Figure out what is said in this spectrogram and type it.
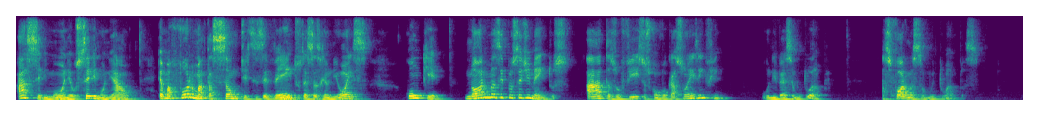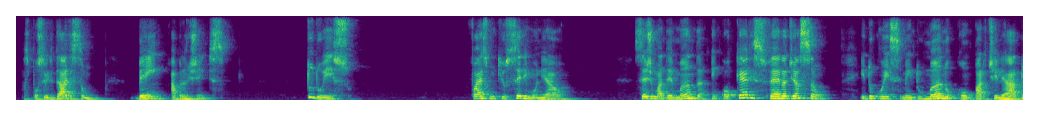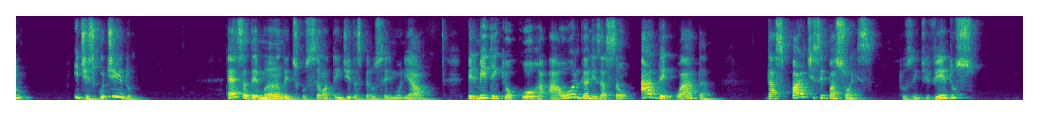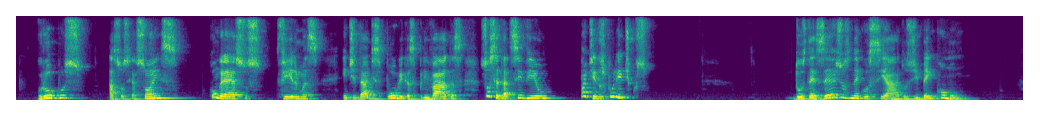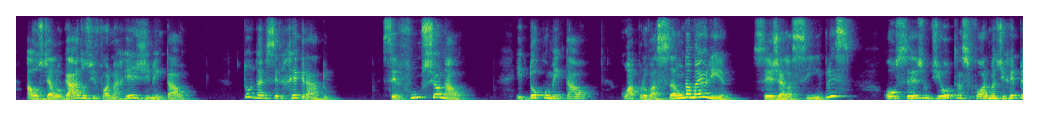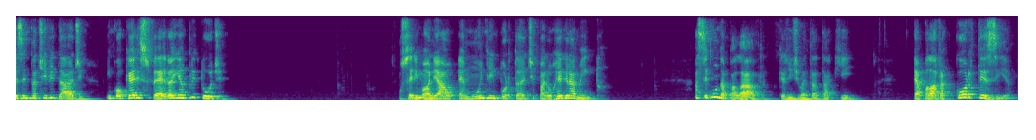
a cerimônia, o cerimonial, é uma formatação desses eventos, dessas reuniões, com o quê? Normas e procedimentos, atas, ofícios, convocações, enfim. O universo é muito amplo. As formas são muito amplas. As possibilidades são bem abrangentes. Tudo isso faz com que o cerimonial seja uma demanda em qualquer esfera de ação e do conhecimento humano compartilhado e discutido. Essa demanda e discussão atendidas pelo cerimonial permitem que ocorra a organização adequada das participações dos indivíduos, grupos, associações, congressos, firmas, entidades públicas, privadas, sociedade civil, partidos políticos. Dos desejos negociados de bem comum aos dialogados de forma regimental, tudo deve ser regrado, ser funcional e documental com a aprovação da maioria, seja ela simples ou sejam de outras formas de representatividade em qualquer esfera e amplitude. O cerimonial é muito importante para o regramento. A segunda palavra que a gente vai tratar aqui é a palavra cortesia.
